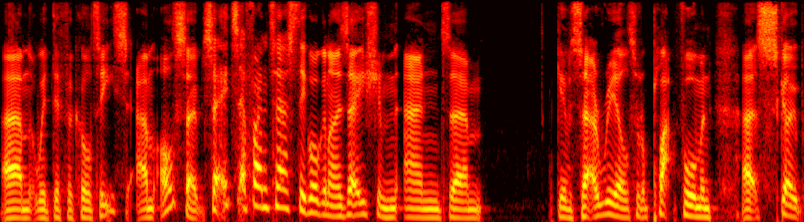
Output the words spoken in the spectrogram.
um, with difficulties. Um, also, so it's a fantastic organisation and... Um, gives uh, a real sort of platform and uh, scope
